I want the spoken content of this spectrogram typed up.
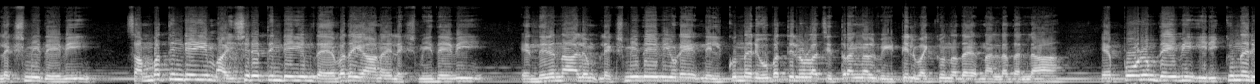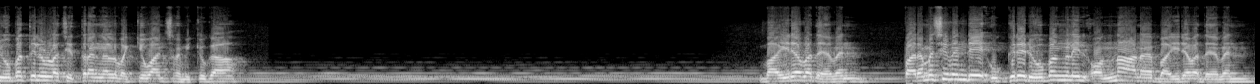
ലക്ഷ്മി ദേവി സമ്പത്തിന്റെയും ഐശ്വര്യത്തിന്റെയും ദേവതയാണ് ലക്ഷ്മി ദേവി എന്നിരുന്നാലും ലക്ഷ്മി ദേവിയുടെ നിൽക്കുന്ന രൂപത്തിലുള്ള ചിത്രങ്ങൾ വീട്ടിൽ വയ്ക്കുന്നത് നല്ലതല്ല. എപ്പോഴും ദേവി ഇരിക്കുന്ന രൂപത്തിലുള്ള ചിത്രങ്ങൾ വയ്ക്കുവാൻ ശ്രമിക്കുക. ഭൈരവദേവൻ. പരമശിവന്റെ ഉഗ്രരൂപങ്ങളിൽ ഒന്നാണ് ഭൈരവദേവൻ.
